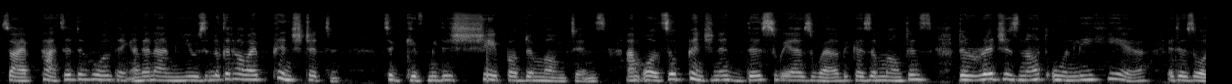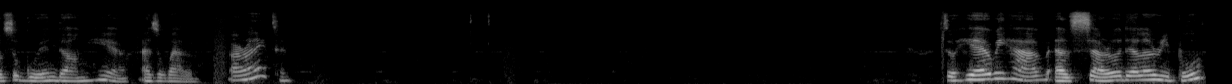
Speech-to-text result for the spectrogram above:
So I patted the whole thing and then I'm using, look at how I pinched it to give me the shape of the mountains. I'm also pinching it this way as well because the mountains, the ridge is not only here, it is also going down here as well. All right? So here we have El Cerro del Aripo.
